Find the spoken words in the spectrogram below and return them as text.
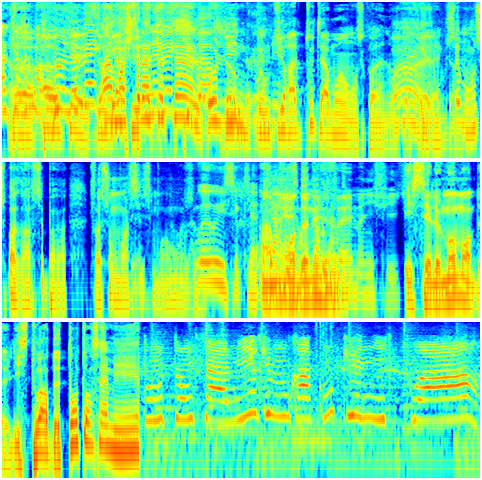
Ah carrément, ah, ok. le mec, Donc Ah, là, moi, tu- je fais la le mec, il totale, va- all in. Donc, donc tu rates tout à moins 11, quoi. Donc, Ouais, ok, ouais, d'accord. c'est bon, c'est pas grave, c'est pas grave. De toute façon, moi Ok. 6, moi 11. Oui, oui, c'est clair. À il un moment raison, donné. Parfait, magnifique. Et c'est le moment de l'histoire de Tonton Samir. Tonton Samir, tu me racontes une histoire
